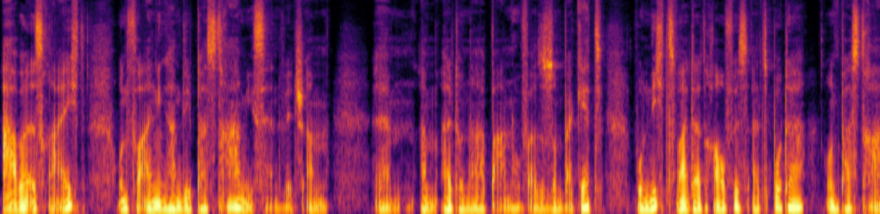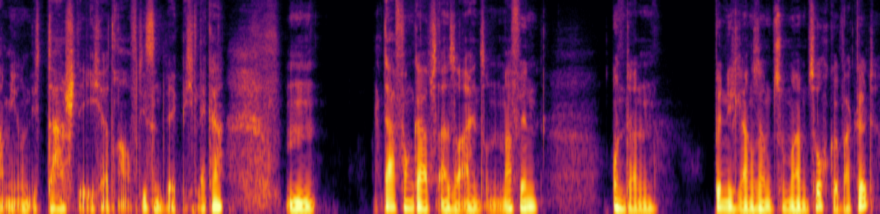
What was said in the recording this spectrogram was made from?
Aber es reicht. Und vor allen Dingen haben die Pastrami-Sandwich am, ähm, am Altonaer Bahnhof, also so ein Baguette, wo nichts weiter drauf ist als Butter und Pastrami. Und ich, da stehe ich ja drauf. Die sind wirklich lecker. Mhm. Davon gab es also eins und Muffin. Und dann bin ich langsam zu meinem Zug gewackelt.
